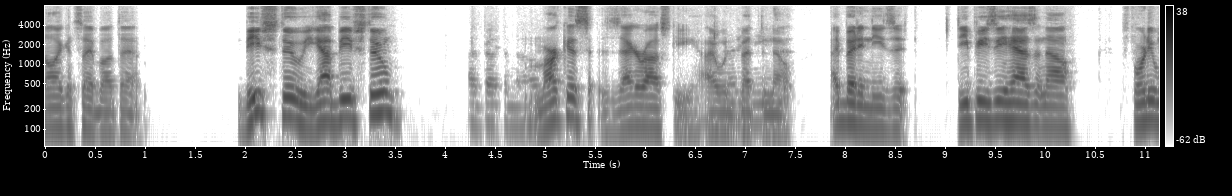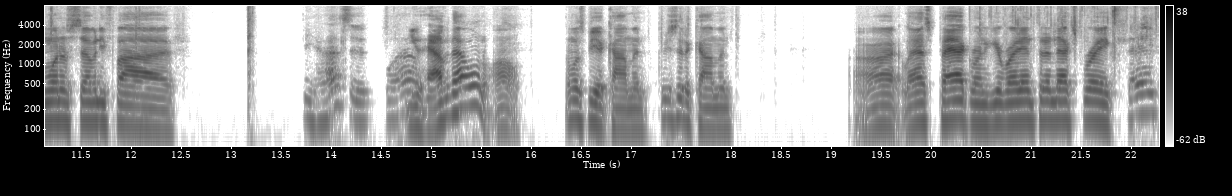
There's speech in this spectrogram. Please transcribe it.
all I can say about that. Beef stew. You got beef stew? I bet the no. Marcus Zagorowski. I would Bet bet the no. it. I bet he needs it. DPZ has it now. 41 of 75. He has it. Wow. You have that one? Wow. That must be a common. We just hit a common. All right, last pack. We're going to get right into the next break. Thank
